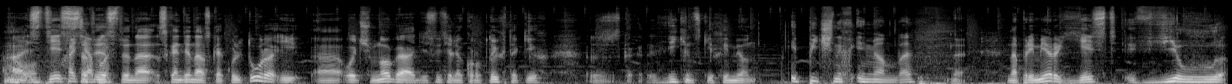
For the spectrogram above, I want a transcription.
А ну, здесь, соответственно, бы. скандинавская культура и э, очень много действительно крутых таких как это, викинских имен. Эпичных имен, да? Да. Например, есть Вил...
